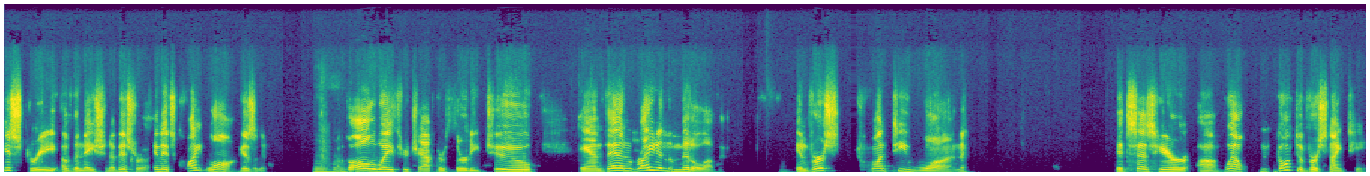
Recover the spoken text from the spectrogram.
history of the nation of Israel. And it's quite long, isn't it? Mm-hmm. All the way through chapter 32. And then, right in the middle of it, in verse 21, it says here, uh, well, go up to verse 19.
